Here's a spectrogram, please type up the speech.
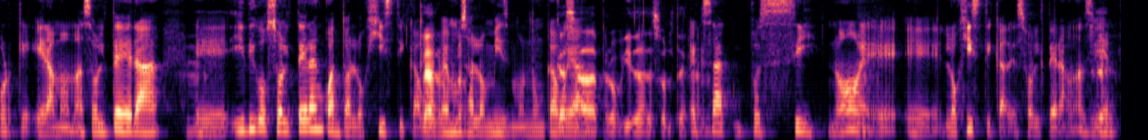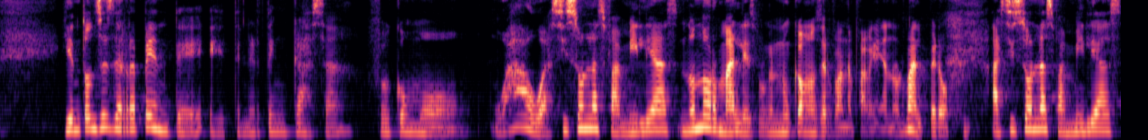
porque era mamá soltera. Eh, y digo soltera en cuanto a logística, volvemos a lo mismo. Nunca Casada, voy a... pero vida de soltera. Exacto, pues sí, ¿no? Eh, eh, logística de soltera más bien. Y entonces de repente tenerte en casa fue como, wow, así son las familias, no normales, porque nunca vamos a ser una familia normal, pero así son las familias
